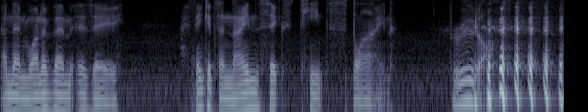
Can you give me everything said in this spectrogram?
And then one of them is a, I think it's a 9 16th spline. Brutal.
